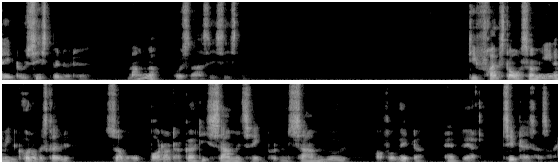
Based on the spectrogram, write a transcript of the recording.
den du sidst benyttede, mangler hos narcissisten. De fremstår, som en af mine kunder beskrev det, som robotter, der gør de samme ting på den samme måde og forventer, at verden tilpasser sig.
